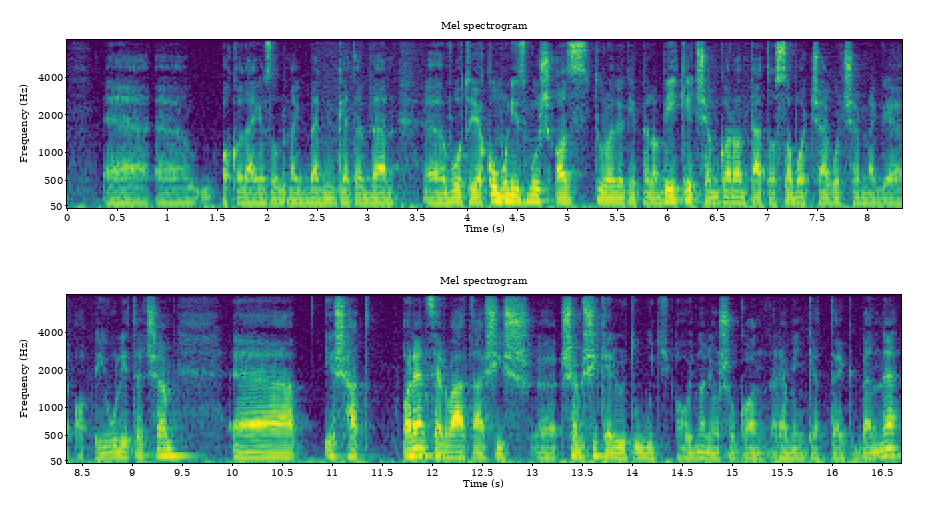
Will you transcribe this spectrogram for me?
akadályozott meg bennünket ebben. E, volt, hogy a kommunizmus az tulajdonképpen a békét sem garantálta, a szabadságot sem, meg a jólétet sem. És hát a rendszerváltás is sem sikerült úgy, ahogy nagyon sokan reménykedtek benne.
